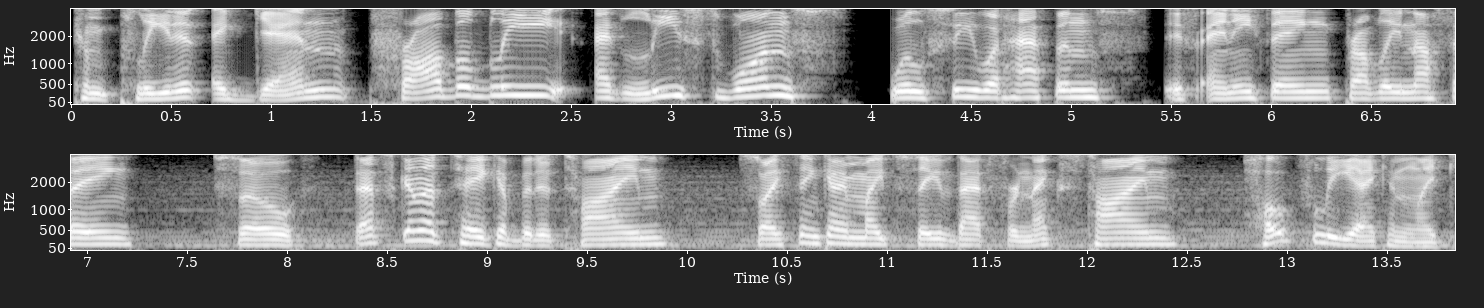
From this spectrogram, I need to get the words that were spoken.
complete it again. Probably at least once. We'll see what happens. If anything, probably nothing. So, that's gonna take a bit of time. So I think I might save that for next time. Hopefully I can, like,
